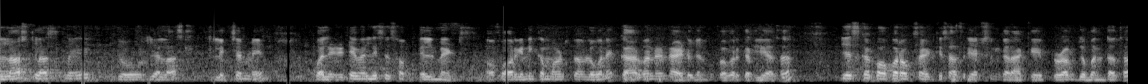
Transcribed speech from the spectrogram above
लास्ट क्लास में जो या लास्ट लेक्चर में qualitative analysis of elements of organic compounds में हम लोगों ने कार्बन एंड हाइड्रोजन को कवर कर लिया था। जिसका कॉपर ऑक्साइड के साथ रिएक्शन करा के प्रोडक्ट जो बनता था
